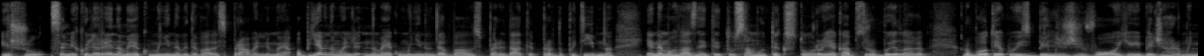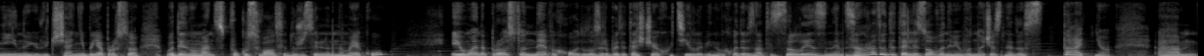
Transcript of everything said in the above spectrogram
Іржу. Самі кольори на маяку мені не видавались правильними. Об'єм на маяку мені не вдавалось передати правдоподібно. Я не могла знайти ту саму текстуру, яка б зробила роботу якоюсь більш живою і більш гармонійною. Відчуття, ніби я просто в один момент сфокусувалася дуже сильно на маяку. І у мене просто не виходило зробити те, що я хотіла. Він виходив занадто зализаним, занадто деталізованим і водночас недостатньо. Ем,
